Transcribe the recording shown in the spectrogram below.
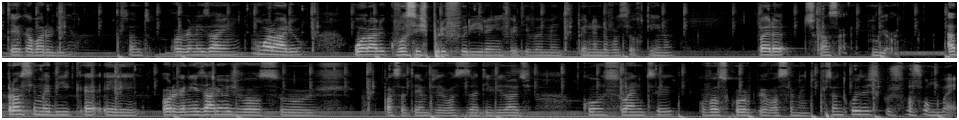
até acabar o dia. Portanto, organizarem um horário, o horário que vocês preferirem, efetivamente, dependendo da vossa rotina, para descansar melhor. A próxima dica é organizarem os vossos passatempos e as vossas atividades consoante o vosso corpo e a vossa mente. Portanto, coisas que vos façam bem.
